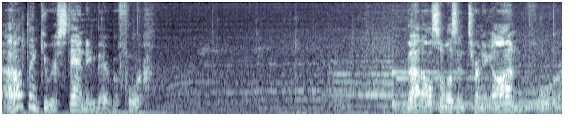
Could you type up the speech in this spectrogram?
I don't think you were standing there before. That also wasn't turning on before.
